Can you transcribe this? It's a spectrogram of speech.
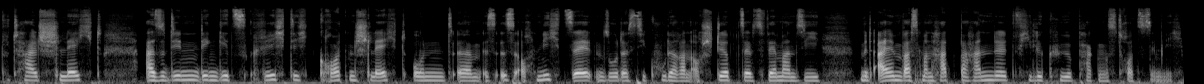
total schlecht. Also denen, denen geht es richtig grottenschlecht und ähm, es ist auch nicht selten so, dass die Kuh daran auch stirbt, selbst wenn man sie mit allem, was man hat, behandelt. Viele Kühe packen es trotzdem nicht.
